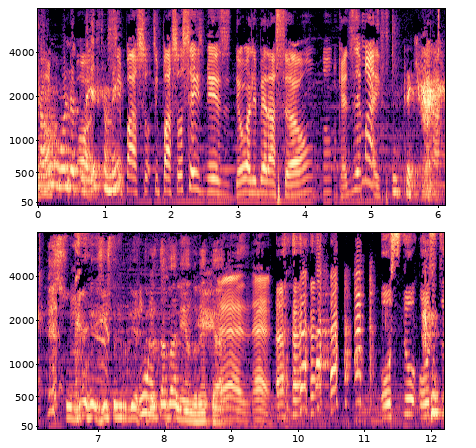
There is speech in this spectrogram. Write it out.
sal no olho da tua ex se, também? passou, se passou seis meses, deu a liberação, não, não quer dizer mais. Puta que pariu. Subiu o registro no Detran, tá valendo, né, cara? É, é. Ou se tu, ou se tu,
